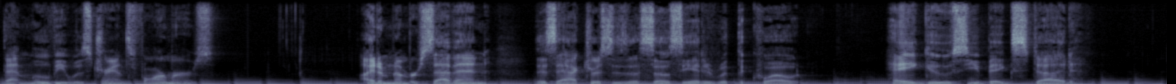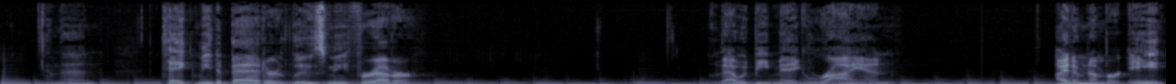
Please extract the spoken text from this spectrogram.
That movie was Transformers. Item number seven. This actress is associated with the quote, Hey Goose, you big stud. And then, Take me to bed or lose me forever. That would be Meg Ryan. Item number eight.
